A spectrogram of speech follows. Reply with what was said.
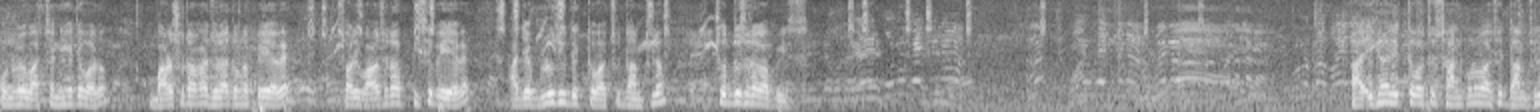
পনেরো বাচ্চা নিয়ে যেতে পারো। বারোশো টাকা জোড়ায় তোমরা পেয়ে যাবে। সরি বারোশো টাকা পিসে পেয়ে যাবে। আর যে ব্লু চিক দেখতে পাচ্ছ, দাম ছিল চোদ্দোশো টাকা পিস আর এখানে দেখতে পাচ্ছ সানকোনো আছে, দাম ছিল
